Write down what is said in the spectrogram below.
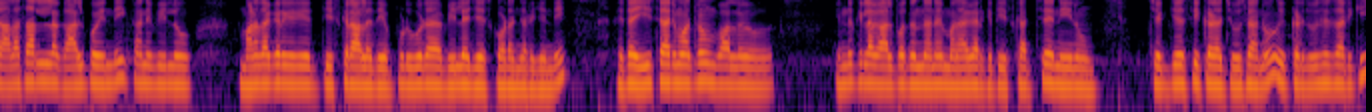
చాలాసార్లు ఇలా కాలిపోయింది కానీ వీళ్ళు మన దగ్గరికి తీసుకురాలేదు. ఎప్పుడు కూడా వీళ్ళే చేసుకోవడం జరిగింది. అయితే ఈసారి మాత్రం వాళ్ళు ఎందుకు ఇలా కాలిపోతుంది మన దగ్గరికి తీసుకొచ్చే నేను చెక్ చేసి ఇక్కడ చూశాను. ఇక్కడ చూసేసరికి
